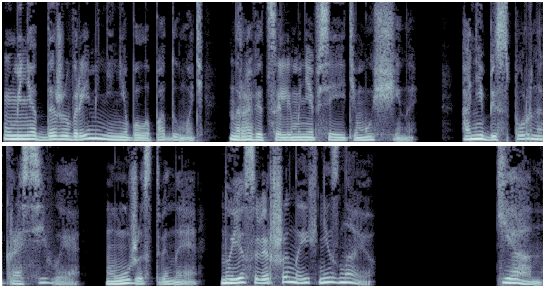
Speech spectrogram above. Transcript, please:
У меня даже времени не было подумать, нравятся ли мне все эти мужчины. Они бесспорно красивые, мужественные, но я совершенно их не знаю. «Киан,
